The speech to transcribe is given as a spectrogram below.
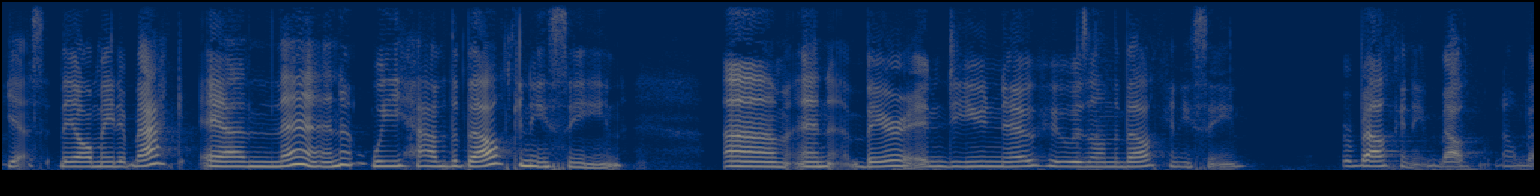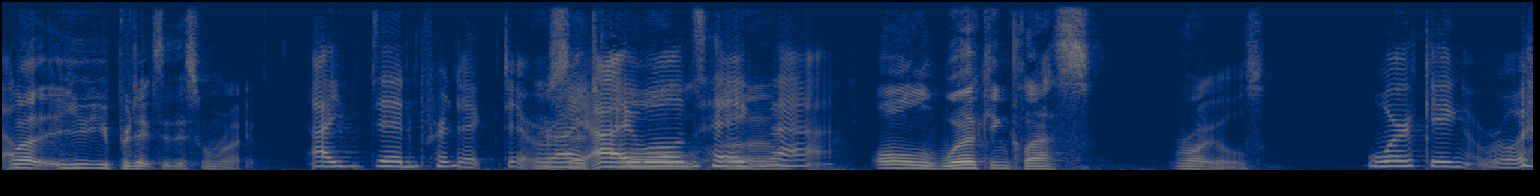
yes, they all made it back. And then we have the balcony scene. Um, and Barron, do you know who was on the balcony scene? Or balcony? Bal- no, balcony. Well, you, you predicted this one right. I did predict it You right. I will take um, that. All working class royals. Working royals.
